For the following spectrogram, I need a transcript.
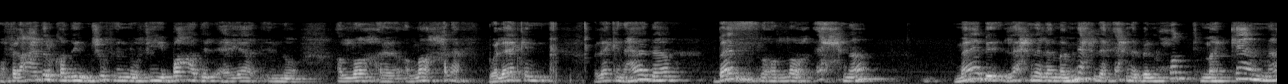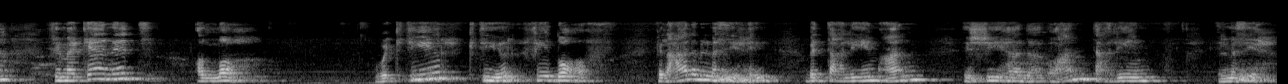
وفي العهد القديم نشوف إنه في بعض الآيات إنه الله الله حلف. ولكن ولكن هذا بس لله. إحنا ما ب... إحنا لما بنحلف إحنا بنحط مكاننا في مكانة الله. وكتير كتير في ضعف في العالم المسيحي بالتعليم عن الشيء هذا وعن تعليم المسيح.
